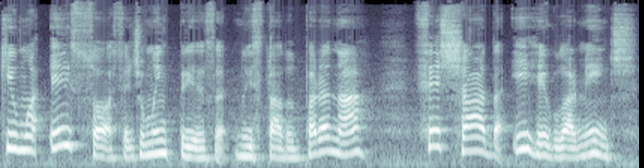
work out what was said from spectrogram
que uma ex-sócia de uma empresa no estado do Paraná fechada irregularmente,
